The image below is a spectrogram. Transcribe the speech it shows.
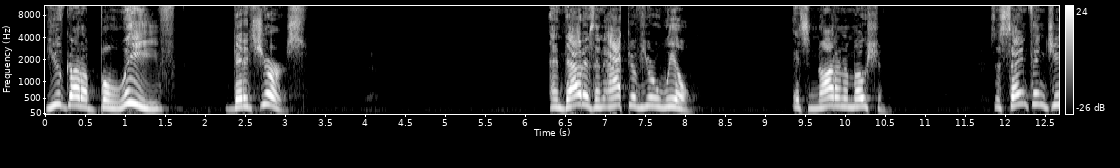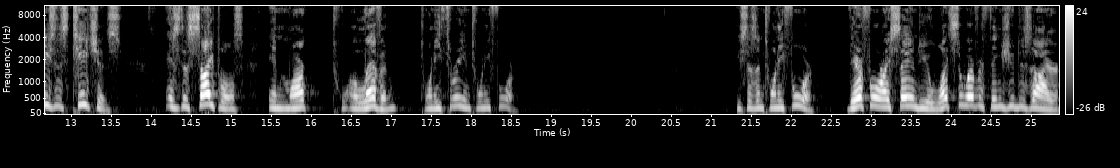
you've got to believe that it's yours. And that is an act of your will. It's not an emotion. It's the same thing Jesus teaches his disciples in Mark 11, 23 and 24. He says in 24, Therefore I say unto you, whatsoever things you desire,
